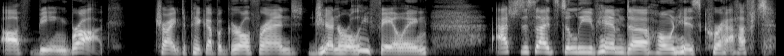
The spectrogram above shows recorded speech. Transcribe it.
off being Brock, trying to pick up a girlfriend, generally failing. Ash decides to leave him to hone his craft.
